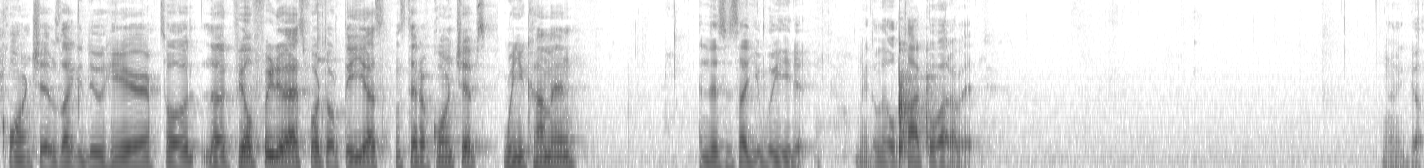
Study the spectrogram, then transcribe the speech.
corn chips like you do here. So look, feel free to ask for tortillas instead of corn chips when you come in. And this is how you eat it. Make a little taco out of it. There you go.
